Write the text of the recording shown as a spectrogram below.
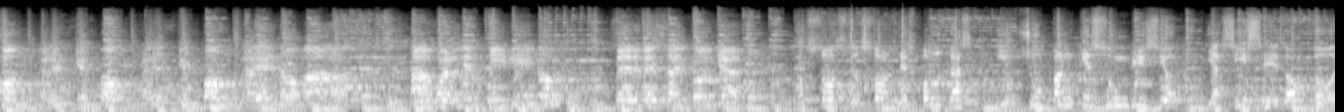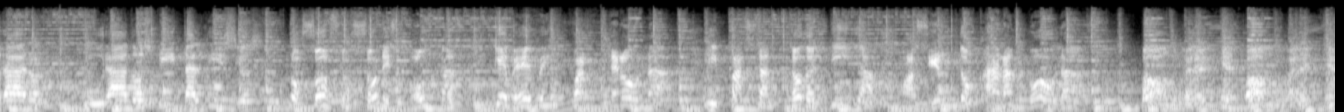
Póngale que póngale que póngale no más. Aguardiente y vino, cerveza y coñac. Los socios son esponjas y chupan que es un vicio y así se doctoraron jurados vitalicios. Los socios son esponjas que beben cuarterola y pasan todo el día haciendo carambolas. Póngale que póngale que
